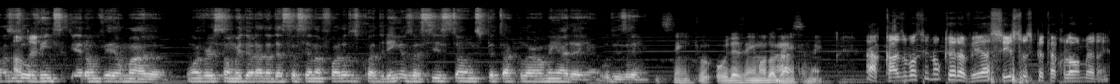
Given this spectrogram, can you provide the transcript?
Caso os ouvintes queiram ver uma, uma versão melhorada dessa cena fora dos quadrinhos, assistam Espetacular Homem-Aranha, o desenho. Sim, o, o desenho mandou ah, bem sim. também. Ah, caso você não queira ver, assista o Espetacular Homem-Aranha.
